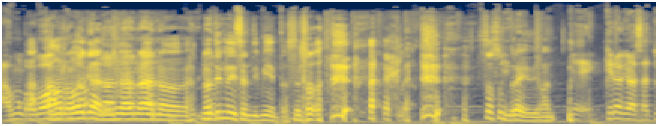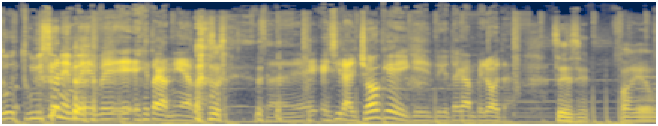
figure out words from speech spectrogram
a un robot. a un robot, no, claro, no, no, no, no, no. no tiene ni sentimientos. Claro. Sos un Drake, man. Eh, creo que o sea, tu, tu misión vez- es que te hagan mierda. O sea, es ir al choque y que, que te hagan pelota. Sí, sí. Que-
